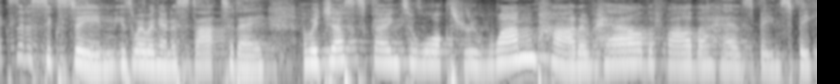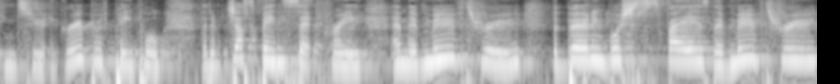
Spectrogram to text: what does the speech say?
Exodus 16 is where we're going to start today, and we're just going to walk through one part of how the Father has been speaking to a group of people that have just been set free, and they've moved through the burning bush phase, they've moved through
